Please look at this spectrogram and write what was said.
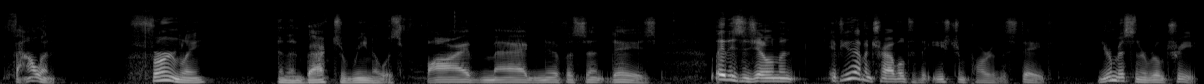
Fallon, Fernley, and then back to Reno. It was five magnificent days. Ladies and gentlemen, if you haven't traveled to the eastern part of the state, you're missing a real treat.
